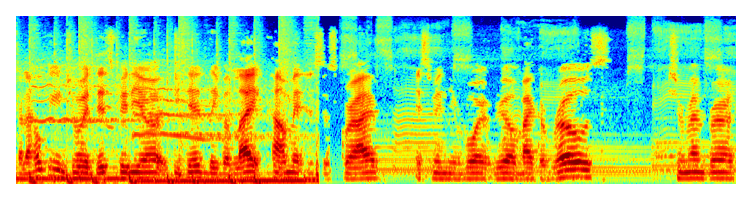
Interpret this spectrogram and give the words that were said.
But I hope you enjoyed this video. If you did, leave a like, comment, and subscribe. It's been your boy Real Micah Rose. Just remember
